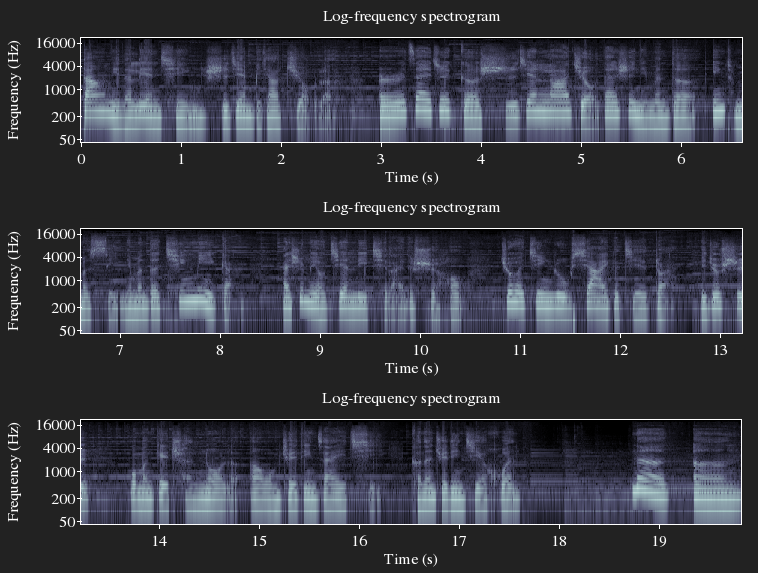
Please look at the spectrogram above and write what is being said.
当你的恋情时间比较久了。而在这个时间拉久，但是你们的 intimacy，你们的亲密感还是没有建立起来的时候，就会进入下一个阶段，也就是我们给承诺了，啊，我们决定在一起，可能决定结婚。那，嗯，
